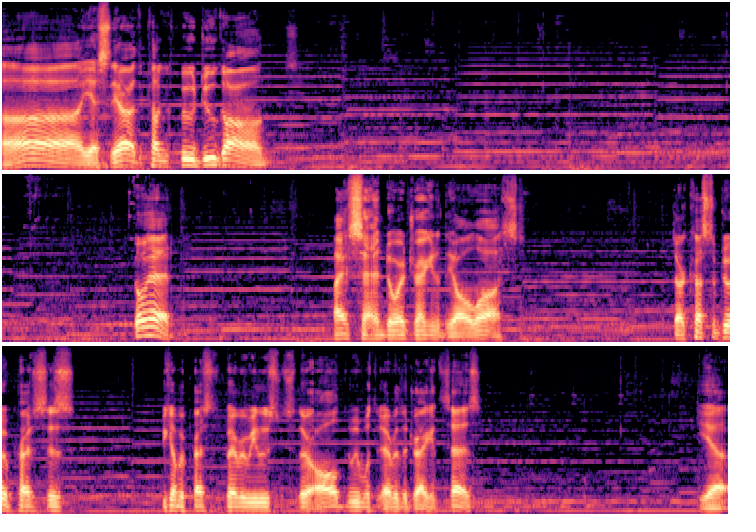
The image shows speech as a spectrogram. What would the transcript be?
Ah, yes, they are the Kung Fu Dugongs. Go ahead. A Sandor dragon and they all lost. It's our custom to apprentices become apprentices whoever we lose so they're all doing whatever the dragon says. Yeah.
